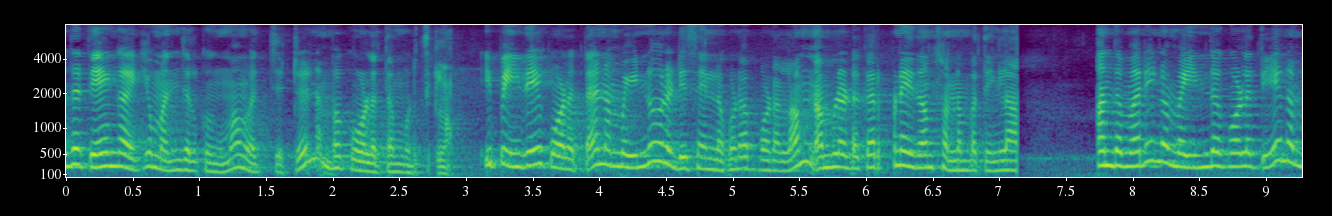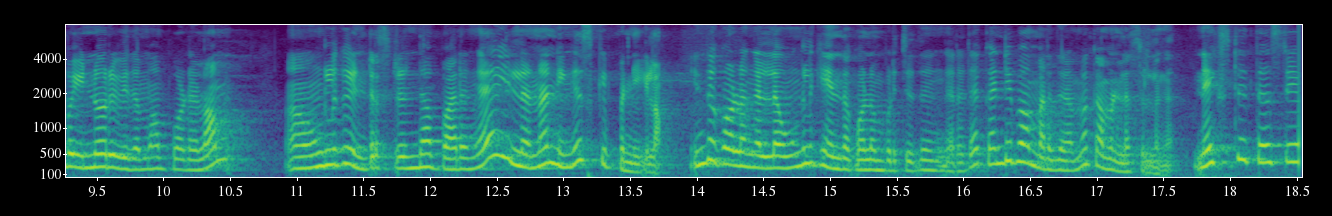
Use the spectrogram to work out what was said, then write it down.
அந்த தேங்காய்க்கு மஞ்சள் குங்குமம் வச்சுட்டு நம்ம கோலத்தை முடிச்சுக்கலாம். இப்போ இதே கோலத்தை நம்ம இன்னொரு டிசைனில் கூட போடலாம். நம்மளோட கற்பனை தான் சொன்னோம் பார்த்தீங்களா? அந்த மாதிரி நம்ம இந்த கோலத்தையே நம்ம இன்னொரு விதமாக போடலாம். உங்களுக்கு இன்ட்ரெஸ்ட் இருந்தால் பாருங்கள் இல்லைன்னா நீங்கள் ஸ்கிப் பண்ணிக்கலாம். இந்த கோலங்களில் உங்களுக்கு எந்த கோலம் பிடிச்சதுங்கிறத கண்டிப்பாக மறந்துடாமல் கமெண்ட்டில் சொல்லுங்கள் நெக்ஸ்ட் தேர்ஸ்டே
